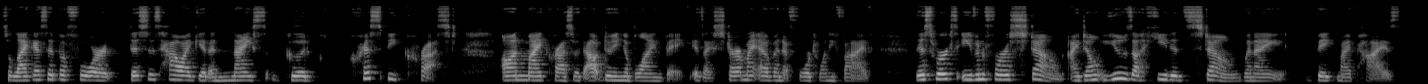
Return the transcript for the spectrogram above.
So like I said before, this is how I get a nice, good, crispy crust on my crust without doing a blind bake, is I start my oven at 425. This works even for a stone. I don't use a heated stone when I bake my pies.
